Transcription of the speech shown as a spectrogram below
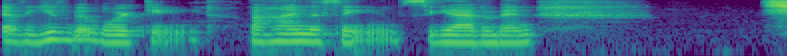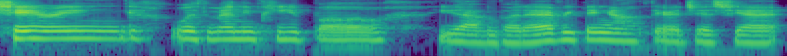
if you've been working behind the scenes, you haven't been sharing with many people, you haven't put everything out there just yet,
